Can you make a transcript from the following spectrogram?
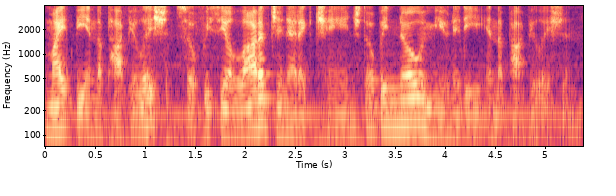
might be in the population. So, if we see a lot of genetic change, there'll be no immunity in the population.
